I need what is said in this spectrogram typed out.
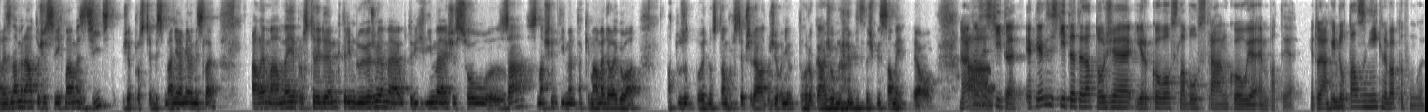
neznamená to, že si jich máme zříct, že prostě bychom na ně neměli myslet, ale máme je prostě lidem, kterým důvěřujeme, u kterých víme, že jsou za s naším týmem, taky máme delegovat a tu zodpovědnost tam prostě předávat, protože oni toho dokážou mnohem víc než my sami. Jo. No jak to zjistíte? Jak, jak zjistíte teda to, že Jirkovo slabou stránkou je empatie? Je to nějaký hmm. dotazník, nebo jak to funguje?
